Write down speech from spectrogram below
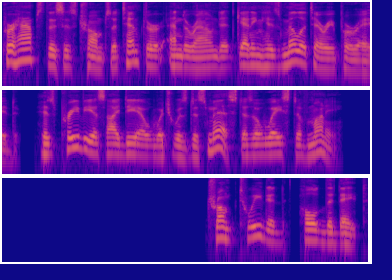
Perhaps this is Trump's attempt and around at getting his military parade, his previous idea which was dismissed as a waste of money. Trump tweeted, hold the date.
